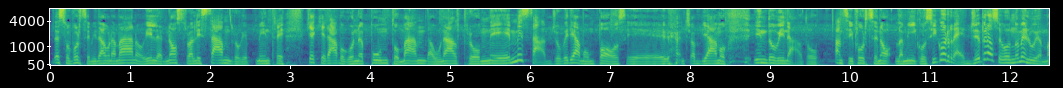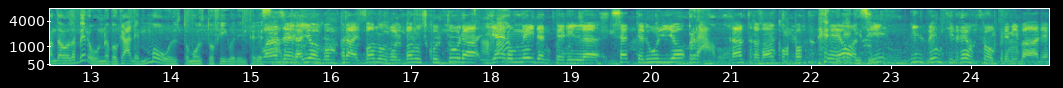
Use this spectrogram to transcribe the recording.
Adesso forse mi dà una mano il nostro Alessandro che mentre chiacchieravo con Punto manda un altro eh, messaggio. Vediamo un po' se ci abbiamo indovinato. Anzi, forse no, l'amico si corregge, però secondo me lui ha mandato davvero un vocale molto molto figo ed interessante. Buonasera, io comprai il bonus col bonus cultura gli Iron Maiden per il 7 luglio. Bravo. Tra l'altro sono anche un po'. E oggi sì. Il 23 ottobre mi pare.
